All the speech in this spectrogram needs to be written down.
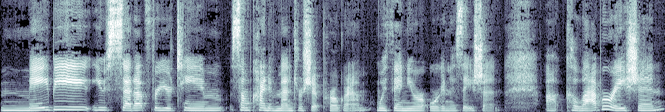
maybe you set up for your team some kind of mentorship program within your organization. Uh, collaboration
